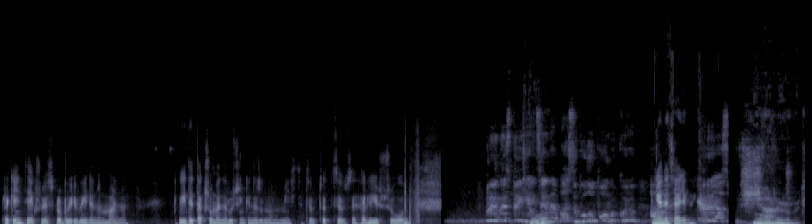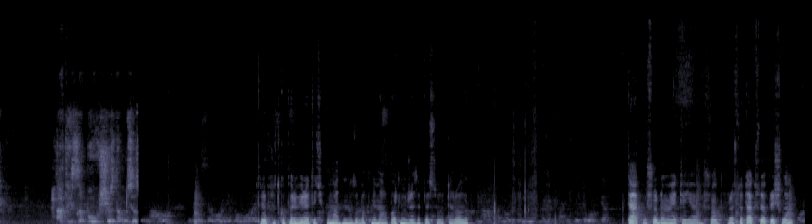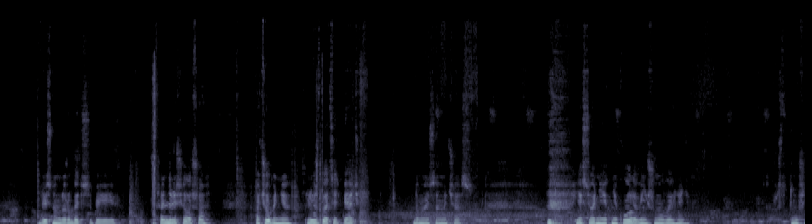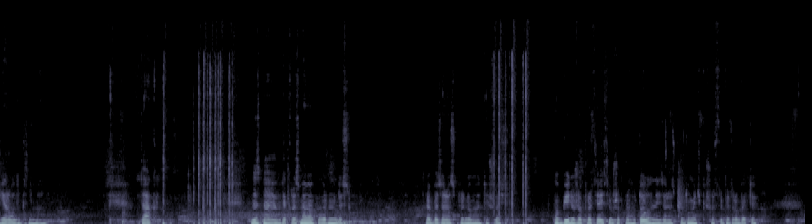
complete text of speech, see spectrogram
Прикиньте, якщо я спробую і вийде нормально. Вийде так, що в мене рученьки не з одного місця. То, то це взагалі що? Принести яйце на базу було помилкою. Ні, не ця дівника. Треба спочатку перевірити, чи помади на зубах нема, а потім вже записувати ролик. Так, ви що думаєте, я що просто так сюди прийшла? Звісно, буду робити собі її. Ще не вирішила, що. А чого б ні? Плюс 25. Думаю, саме час. Я сьогодні, як ніколи, в іншому вигляді. Просто тому що я ролик знімаю. Так. Не знаю, якраз мама повернулась. Треба зараз придумати щось. Обід вже в процесі, вже приготовлений. Зараз подумати, що собі зробити.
